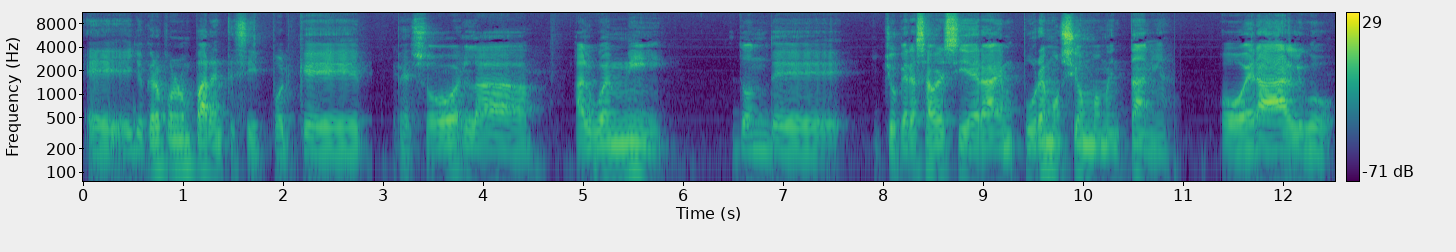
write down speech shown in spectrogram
eh, yo quiero poner un paréntesis porque empezó la, algo en mí donde yo quería saber si era en pura emoción momentánea o era algo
